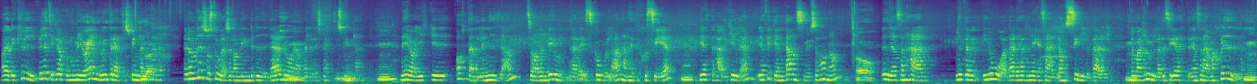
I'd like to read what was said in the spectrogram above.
ja, det kryper lite i kroppen men jag är ändå inte rädd för spindlar. När- de blir så stora så de blir individer, då har jag väldigt respekt för spindlar. När jag gick i åttan eller nian så var det en beundrare i skolan. Han heter José. Jättehärlig kille. Jag fick en dansmus av honom Ja. i en sån här liten låda. Det hade legat så här John Silver, när man rullade cigaretter i en sån här maskin.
